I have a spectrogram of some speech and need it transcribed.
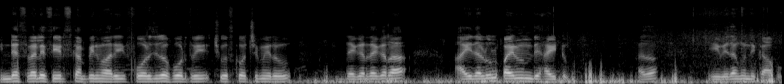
ఇండస్ వ్యాలీ సీడ్స్ కంపెనీ వారి ఫోర్ జీరో ఫోర్ త్రీ చూసుకోవచ్చు మీరు. దగ్గర దగ్గర ఐదు అడుగుల పైన ఉంది హైటు కదా ఈ విధంగా ఉంది కాపు.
